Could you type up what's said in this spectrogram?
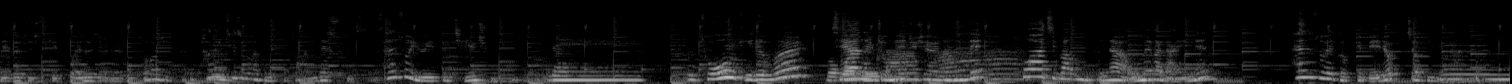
늦어질 수도 있고 에너지 레벨도 떨어질 수도 있고 당일 음. 체지방 등도 안될 수도 있어요. 산소 유입은 제일 중요한 거예요. 네. 그 좋은 기름을 제한을 좀 된다. 해주셔야 되는데 아. 포화지방이나 오메가 9는 산소에 그렇게 매력적인 음.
